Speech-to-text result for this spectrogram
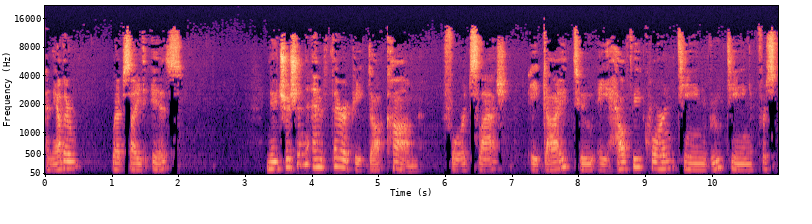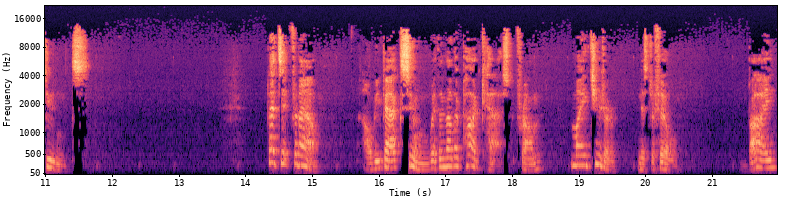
And the other website is nutritionandtherapy.com forward slash a guide to a healthy quarantine routine for students. That's it for now. I'll be back soon with another podcast from my tutor, Mr. Phil. Bye.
